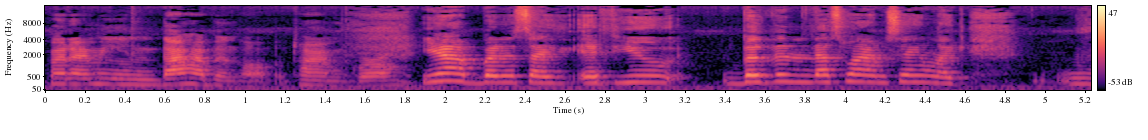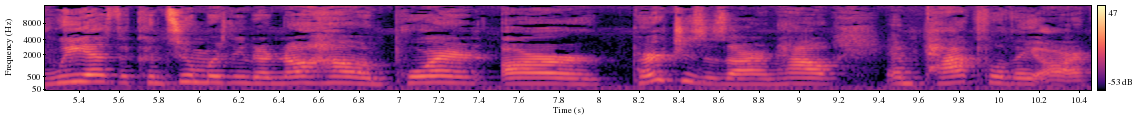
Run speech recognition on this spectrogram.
But I mean, that happens all the time, girl. Yeah, but it's like if you, but then that's why I'm saying like we as the consumers need to know how important our purchases are and how impactful they are.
